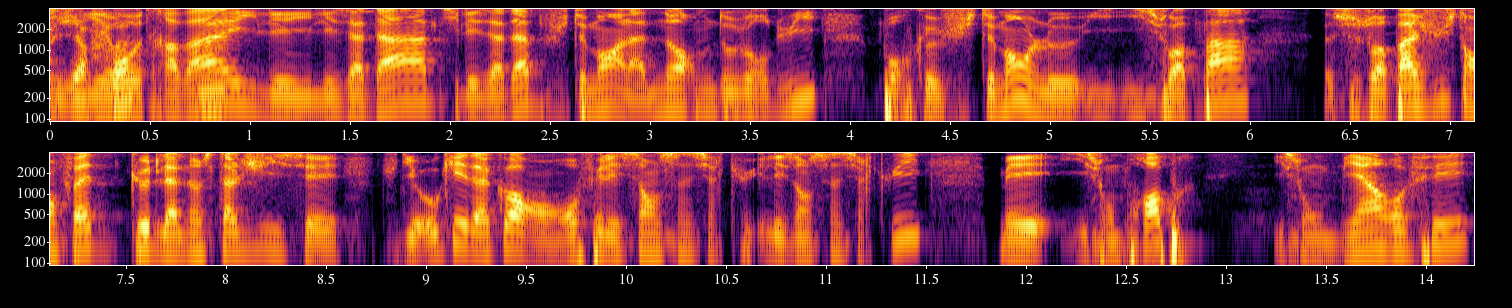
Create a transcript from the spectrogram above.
plusieurs il les fois. retravaille, il, les, il les adapte, il les adapte justement à la norme d'aujourd'hui pour que justement le, il, il soit pas, ce soit pas juste en fait que de la nostalgie. C'est, tu dis ok d'accord, on refait les anciens circuits, les anciens circuits, mais ils sont propres, ils sont bien refaits.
